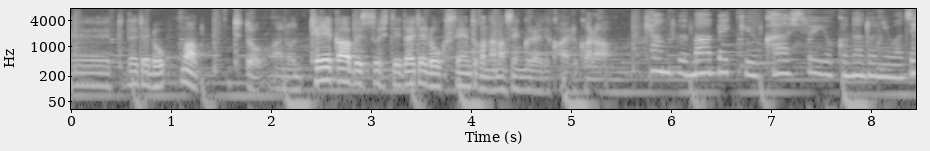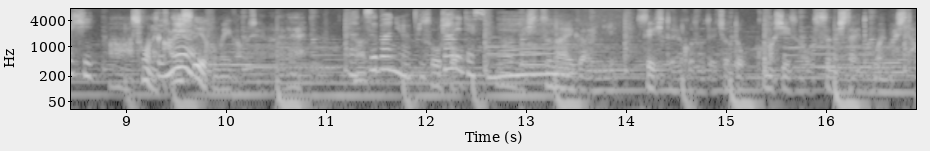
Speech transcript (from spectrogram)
えー、と大体ろまあちょっとあの定価は別として大体6000円とか7000円ぐらいで買えるから。キャンプバーベキュー海水浴などにはぜひああそうね。海水浴もいいかもしれないね。夏場にはぴったりですね。室内外にぜひということでちょっとこのシーズンおすすめしたいと思いました。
